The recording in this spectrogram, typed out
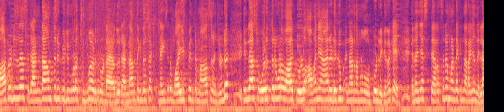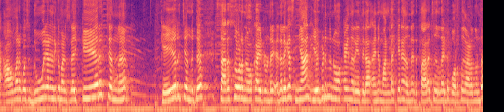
വാട്ടർ ഡിസേഴ്സ് രണ്ടാമത്തെ കില്ലും കൂടെ ചുമ്മാ എടുത്തിട്ടുണ്ടായിരുന്നു. രണ്ടാമത്തെ കില്ല് വെച്ചാൽ നൈസിട്ട് വൈപ്പ് ചെയ്തിട്ട് മാസ് കഴിഞ്ഞിട്ടുണ്ട് ഇനി ലാസ്റ്റ് ഒരുത്തരും കൂടെ ബാക്കിയുള്ളൂ. അവനെ ആരെടുക്കും എന്നാണ് നമ്മൾ നോക്കിക്കൊണ്ടിരിക്കുന്നത്. ഓക്കെ എന്നാൽ ഞാൻ ടെറസിനെ മണ്ടയ്ക്ക് ഇറങ്ങുന്നില്ല അവന്മാരെ കുറച്ച് ദൂരെയാണ് എനിക്ക് മനസ്സിലായി. കയറി ചെന്ന് കയറി ചെന്നിട്ട് സരസോടെ നോക്കായിട്ടുണ്ട് എന്തൊക്കെ ഞാൻ എവിടുന്ന് നോക്കായി അറിയത്തില്ല അതിന്റെ മണ്ടക്കിനെ നിന്ന് തല ചെറുതായിട്ട് പുറത്ത് കാണുന്നുണ്ട്.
